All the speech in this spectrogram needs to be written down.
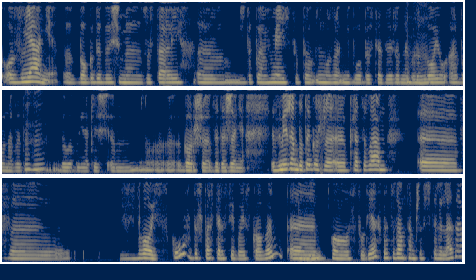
o zmianie, bo gdybyśmy zostali, em, że tak powiem, w miejscu, to może nie byłoby wtedy żadnego Mhm. rozwoju, albo nawet Mhm. byłyby jakieś e, gorsze wydarzenia. Zmierzam do tego, że e, pracowałam e, w, w wojsku, w duszpasterstwie wojskowym Mhm. po studiach. Pracowałam tam przez 4 lata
